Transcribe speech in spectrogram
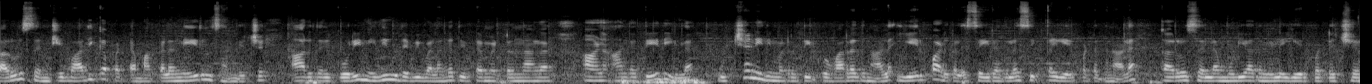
கரூர் சென்று பாதிக்கப்பட்ட மக்களை நேரில் சந்தித்து ஆறுதல் கோரி நிதியுதவி வழங்க திட்டமிட்டிருந்தாங்க. ஆனால் அந்த தேதியில் உச்சநீதிமன்ற தீர்ப்பு வர்றதுனால ஏற்பாடுகளை செய்கிறதுல சிக்கல் ஏற்பட்டதுனால கரூர் செல்ல முடியாத நிலை ஏற்பட்டுச்சு.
